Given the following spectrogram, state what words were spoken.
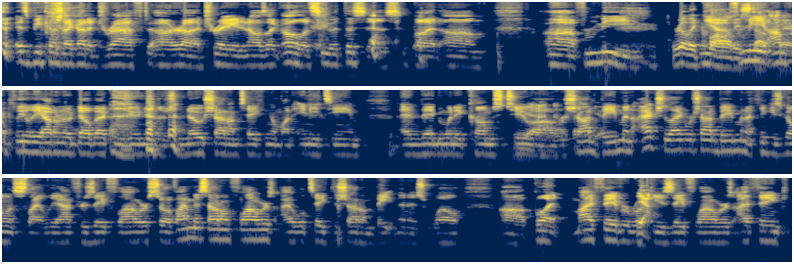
it's because I got a draft or uh, trade, and I was like, oh, let's see what this is. But um, uh, for me, really yeah. For me, I'm there. completely out on Odell Beckham Jr. There's no shot I'm taking him on any team. And then when it comes to yeah, uh, no Rashod Bateman, I actually like Rashod Bateman. I think he's going slightly after Zay Flowers. So if I miss out on Flowers, I will take the shot on Bateman as well. Uh, but my favorite rookie yeah. is Zay Flowers. I think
